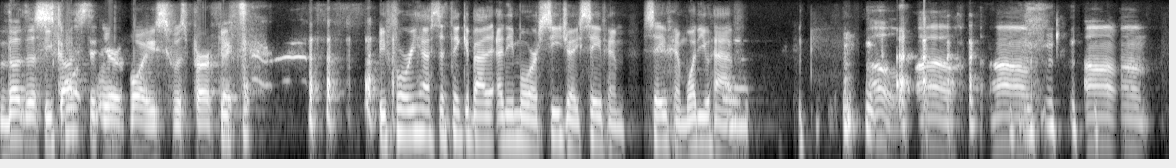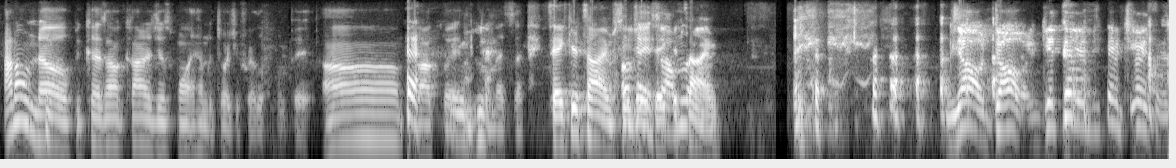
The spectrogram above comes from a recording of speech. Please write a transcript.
The disgust in your voice was perfect. Before he has to think about it anymore, CJ, save him. Save him. What do you have? Oh, uh, um, um, I don't know because I kind of just want him to torture for a little bit. Um, I'll quit. I'm. Take your time, CJ. Okay, so Take I'm your look- time. No, don't. Get to your damn choices.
